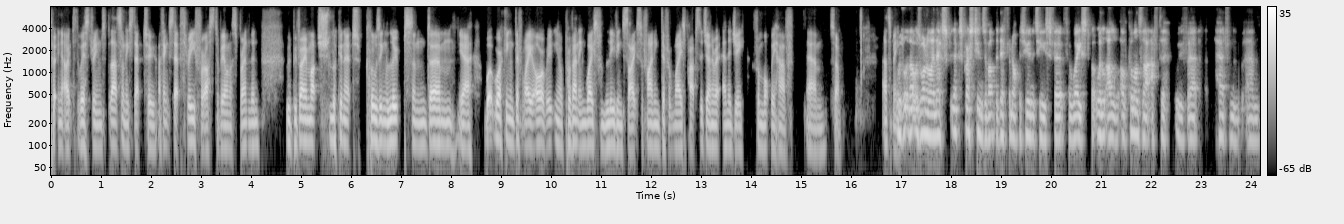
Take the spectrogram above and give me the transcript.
putting it out to the waste streams. But that's only step two. I think step three for us, to be honest, Brendan, would be very much looking at closing loops and um, yeah, working in a different way, or you know, preventing waste from leaving sites. So finding different ways, perhaps, to generate energy from what we have. Um, so that's me. That was one of my next next questions about the different opportunities for, for waste. But we'll I'll, I'll come on to that after we've uh, heard from um,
